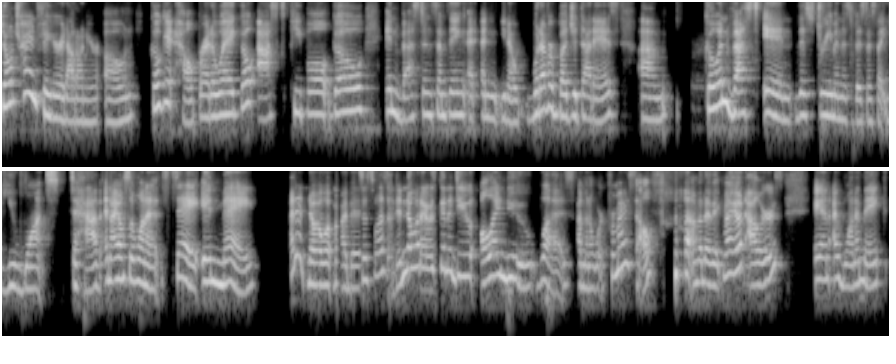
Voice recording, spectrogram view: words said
don't try and figure it out on your own. Go get help right away. Go ask people. Go invest in something, and, and you know whatever budget that is. Um, go invest in this dream in this business that you want to have. And I also want to say in May, I didn't know what my business was. I didn't know what I was going to do. All I knew was I'm going to work for myself. I'm going to make my own hours and I want to make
